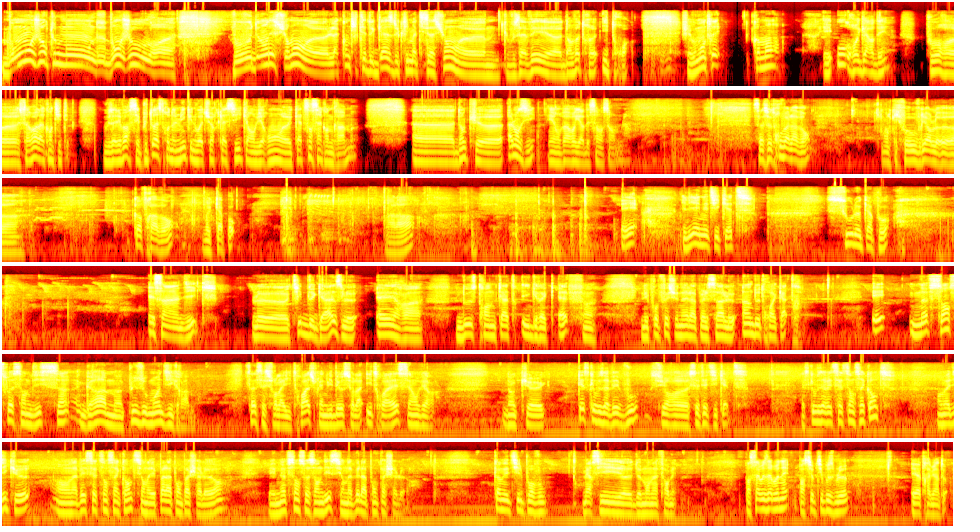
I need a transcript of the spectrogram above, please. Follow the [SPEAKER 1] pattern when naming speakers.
[SPEAKER 1] Bonjour tout le monde, bonjour. Vous vous demandez sûrement euh, la quantité de gaz de climatisation euh, que vous avez euh, dans votre i3. Je vais vous montrer comment et où regarder pour savoir la quantité. Vous allez voir, c'est plutôt astronomique, une voiture classique à environ euh, 450 grammes. Donc allons-y et on va regarder ça ensemble. Ça se trouve à l'avant. Donc il faut ouvrir le coffre avant, le capot. Voilà. Et il y a une étiquette sous le capot. Et ça indique le type de gaz, le R1234YF. Les professionnels appellent ça le 1234. Et 970 grammes, plus ou moins 10 grammes. Ça, c'est sur la i3. Je ferai une vidéo sur la i3S et on verra. Donc, euh, qu'est-ce que vous avez, vous, sur euh, cette étiquette? Est-ce que vous avez 750 On m'a dit que on avait 750 si on n'avait pas la pompe à chaleur et 970 si on avait la pompe à chaleur. Qu'en est-il pour vous? Merci euh, de m'en informer. Pensez à vous abonner, pensez au petit pouce bleu et à très bientôt.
